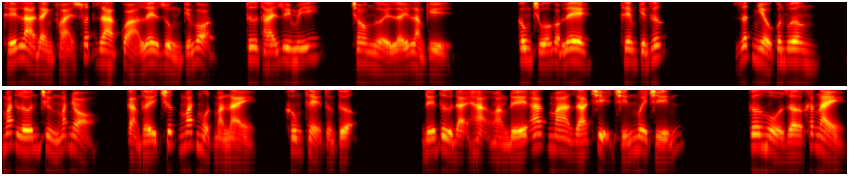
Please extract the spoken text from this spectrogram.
thế là đành phải xuất ra quả lê dùng kiếm gọn, tư thái duy mỹ, cho người lấy làm kỳ. Công chúa gọt lê, thêm kiến thức. Rất nhiều quân vương, mắt lớn chừng mắt nhỏ, cảm thấy trước mắt một màn này, không thể tưởng tượng. Đến từ đại hạ hoàng đế ác ma giá trị 99. Cơ hồ giờ khắc này,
